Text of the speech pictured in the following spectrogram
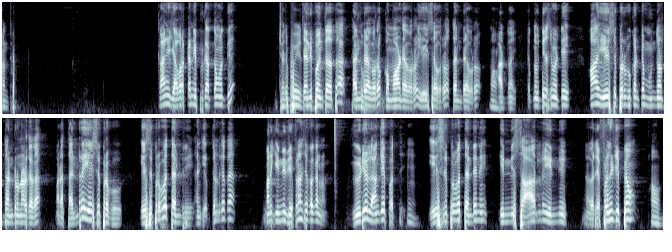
అంతే. కానీ ఎవరికన్నా ఇప్పటికి అర్థం అవుద్ది చనిపోయింది. చనిపోయిన తర్వాత తండ్రి ఎవరో కుమారుడు ఎవరో యేసు ఎవరో తండ్రి ఎవరో అర్థమై ఇతని ఉద్దేశం ఏంటి? ఆ యేసు ప్రభు కంటే ముందు తండ్రి ఉన్నాడు కదా. మరి ఆ తండ్రే యేసు ప్రభు. యేసు ప్రభు తండ్రి అని చెప్తున్నాడు కదా. మనకి ఇన్ని రిఫరెన్స్ ఇవ్వగలను. వీడియో లాంగ్ అయిపోద్ది. యేసు ప్రభు తండ్రిని ఇన్నిసార్లు ఎన్ని రెఫరెన్స్ చెప్పాం. అవును.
